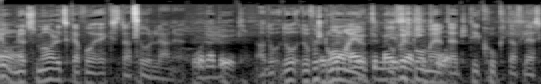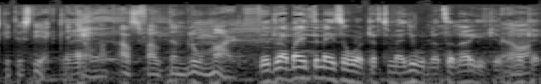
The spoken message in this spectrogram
Jordnötssmöret ska få extra tullar nu. Hårda bud. Ja, då, då, då förstår man ju, då förstår man ju att det kokta fläsket är stekt, liksom, att asfalten blommar. Det drabbar inte mig så hårt eftersom jag är jordnötsallergiker. Ja. okej.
